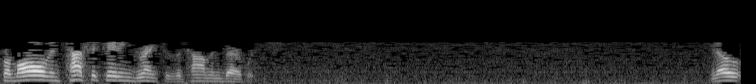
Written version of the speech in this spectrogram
from all intoxicating drinks as a common beverage. You know,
